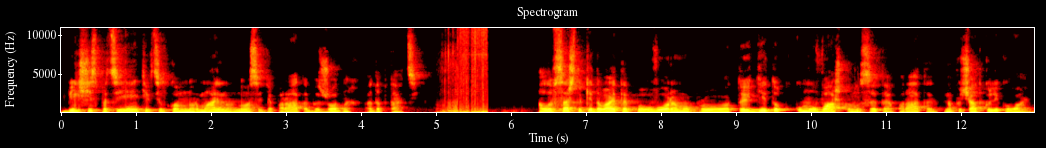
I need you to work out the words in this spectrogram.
Більшість пацієнтів цілком нормально носять апарати без жодних адаптацій. Але все ж таки давайте поговоримо про тих діток, кому важко носити апарати на початку лікування.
